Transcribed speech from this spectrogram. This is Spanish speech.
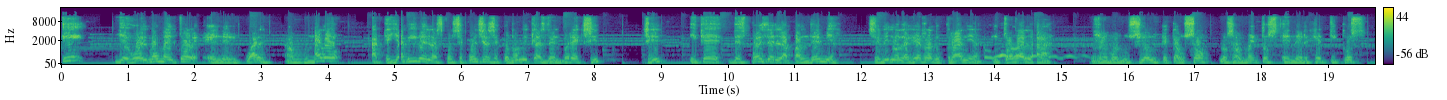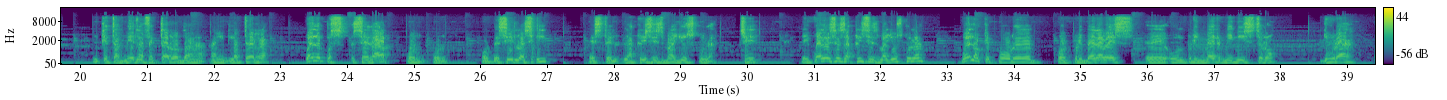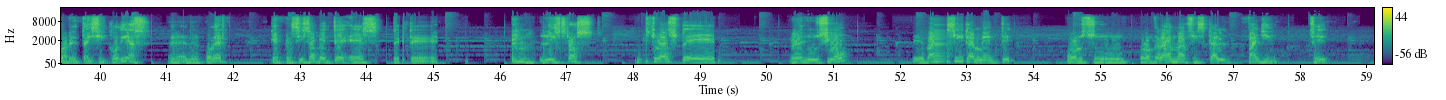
y llegó el momento en el cual, aunado a que ya viven las consecuencias económicas del Brexit, ¿sí? Y que después de la pandemia se vino la guerra de Ucrania y toda la revolución que causó los aumentos energéticos que también afectaron a, a Inglaterra, bueno, pues se da por, por, decirlo así, este, la crisis mayúscula, ¿sí? ¿Y cuál es esa crisis mayúscula? Bueno, que por, eh, por primera vez eh, un primer ministro dura 45 días eh, en el poder, que precisamente es este. Listos renunció básicamente por su programa fiscal fallido, ¿sí?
